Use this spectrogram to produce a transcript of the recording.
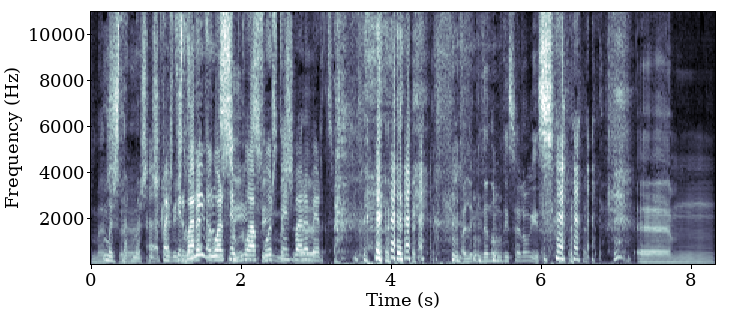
mas. Mas, tá, mas uh, vais ter bar, agora sempre sim, que lá sim, foste, tens bar uh, aberto. Olha que ainda não me disseram isso. um,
